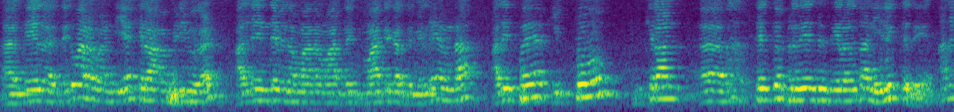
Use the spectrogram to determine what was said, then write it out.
அஹ், செயலகத்துக்கு வர வேண்டிய கிராம பிரிவுகள். அதில் எந்த விதமான மாற்று மாற்று இல்லை. இருந்தால் அது இப்ப இப்போவும் கிரான் தெற்கு பிரதேச செயலகம் தான் இருக்குது. ஆனா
